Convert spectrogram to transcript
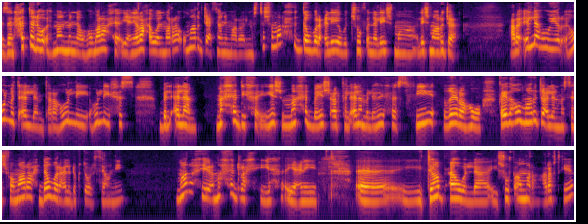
زين حتى لو إهمال منه وهو ما راح يعني راح أول مرة وما رجع ثاني مرة المستشفى ما راح تدور عليه وتشوف إنه ليش ما ليش ما رجع. إلا هو ير... هو المتألم ترى هو اللي هو اللي يحس بالألم. ما حد يح... يش... ما حد بيشعر في الألم اللي هو يحس فيه غيره هو. فإذا هو ما رجع للمستشفى ما راح يدور على دكتور ثاني ما راح ي... ما حد راح ي... يعني آه يتابعه ولا يشوف أمره عرفت كيف؟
